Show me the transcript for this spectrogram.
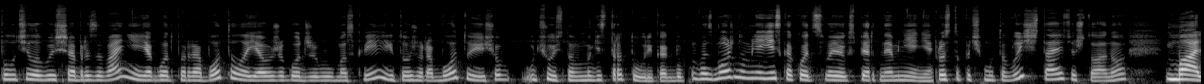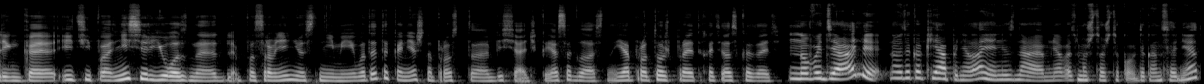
получила высшее образование, я год проработала, я уже год живу в Москве и тоже работаю, и еще учусь на магистратуре. Как бы. Возможно, у меня есть какое-то свое экспертное мнение. Просто почему-то вы считаете, что оно маленькое и типа несерьезное для, по сравнению с ними. И вот это, конечно, просто бесячка. Я согласна. Я про, тоже про это хотела сказать. Но в идеале, ну это как я поняла, я не знаю, у меня, возможно, тоже такого до конца нет.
